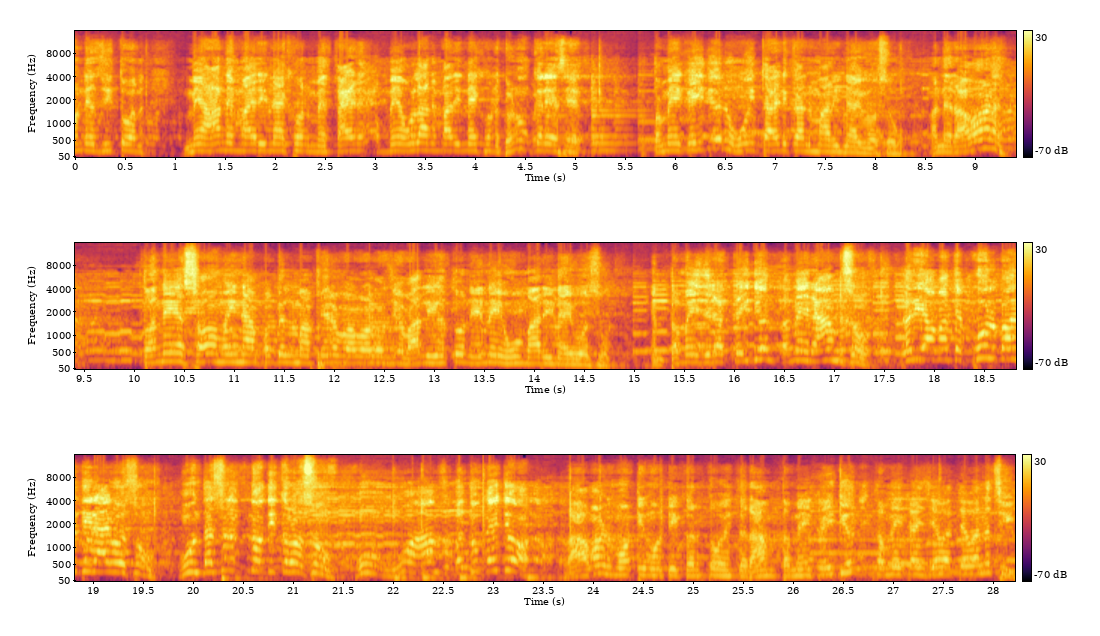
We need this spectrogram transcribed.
ઓને જીતો ને મેં આને મારી નાખ્યો ને મેં તાડ મેં ઓલાને મારી નાખ્યો ને ઘણું કરે છે. તમે કહી દો ને, હું તાડકાને મારીને આવ્યો છું. અને રાવણ, તને છ મહિના પગલમાં ફેરવા વાળો જે વાલી હતો ને, એને હું મારીને આવ્યો છું. એમ તમે જરા કહી દો ને તમે રામ છો. દરિયા માથે પુલ બાંધી આવ્યો છું. હું દશરથનો દીકરો છું. હું હું આમ બધું કહી દો રાવણ મોટી મોટી કરતો હોય તો રામ તમે કહી દો ને, તમે કઈ જેવા તેવા નથી.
